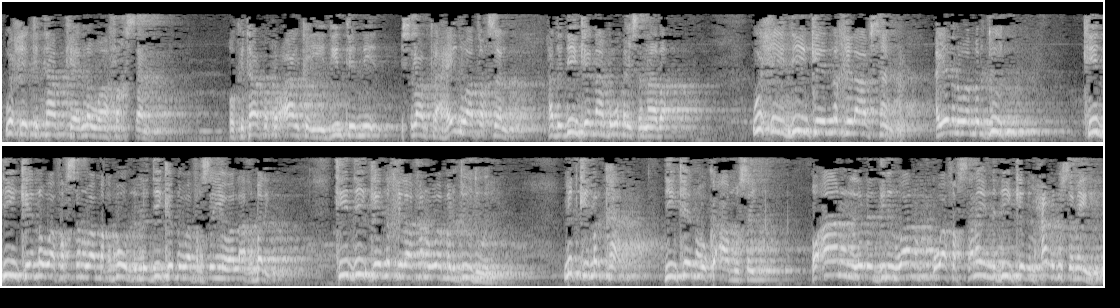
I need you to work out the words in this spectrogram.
Wixii kitaabkeenna waafaqsan oo kitaabka qur'aanka iyo diinteennii islaamka ahayd waafaqsan hadda diinkeennaanba u haysanaaba wixii diinkeenna khilaafsan ayadana waa marduud. Kii diinkeenna waafaqsan waa maqbuul ilo diinkeenna waafaqsan yahay waa la aqbali. Kii diinkeenna khilaafana waa marduud wey midkii marka diinkeenna uu ka aamusay oo aanan la radinin waana waafaqsanayn diinkeeda maxaa lagu samaynay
